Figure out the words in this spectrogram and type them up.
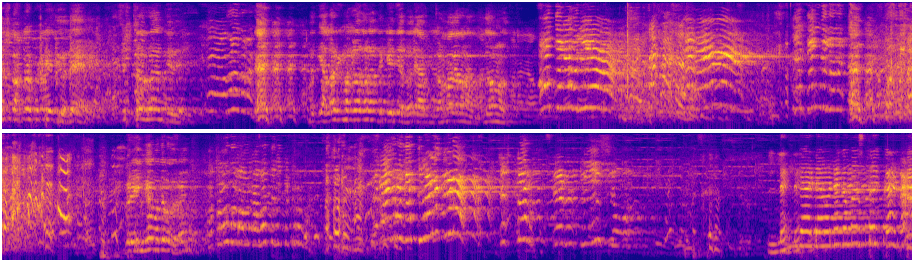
ಎಷ್ಟು ಕಷ್ಟಪಟ್ಟಿದ್ದೀವಲ್ಲೇ ಸಿಸ್ಟರ್ ಅಂತಿದೆ ಏ, ಮತ್ತೆ ಎಲ್ಲರಿಗೂ ಮಗಳ ಅದಾರ ಅಂತ ಕೇಳ್ತಿಯಲ್ಲ ಯಾರು ಗಂಡ ಮಗನ ಅದ ನೋಡು. ಬರೀ ಹಿಂಗ ಮಾತಾಡಿದ್ರೆ ಲಂಗ ಡೌನಗ ಮಸ್ತ ಕಂಟಿ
